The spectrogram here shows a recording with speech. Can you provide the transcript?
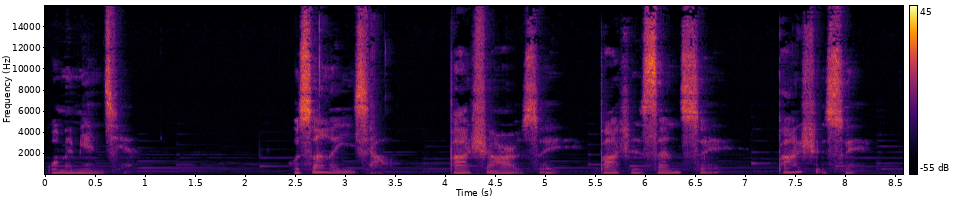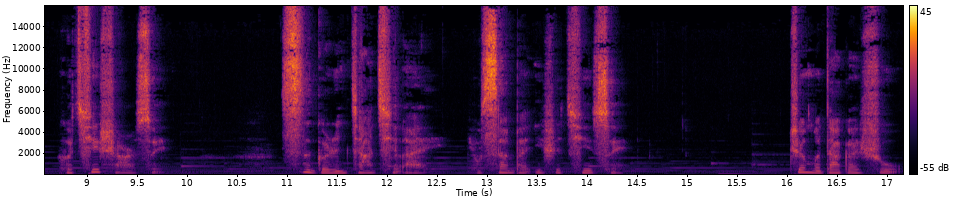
我们面前。我算了一下，八十二岁、八十三岁、八十岁和七十二岁，四个人加起来有三百一十七岁。这么大个数，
